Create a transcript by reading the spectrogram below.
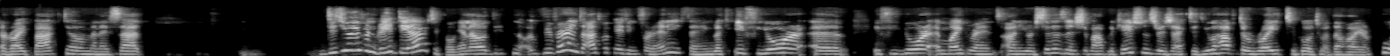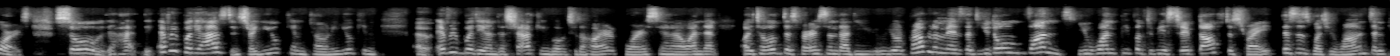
write back to him, and I said, "Did you even read the article? You know, we weren't advocating for anything. Like, if you're a, if you're a migrant and your citizenship application is rejected, you have the right to go to the higher courts. So everybody has this, right? You can, Tony, you can, uh, everybody on the chat can go to the higher courts, you know, and then." I told this person that you, your problem is that you don't want, you want people to be stripped off this right. This is what you want. And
